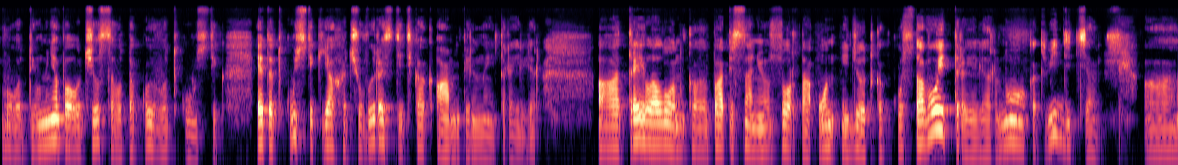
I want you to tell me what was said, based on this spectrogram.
Вот, и у меня получился вот такой вот кустик. Этот кустик я хочу вырастить как ампельный трейлер. А, трейл Алонг э, по описанию сорта, он идет как кустовой трейлер, но, как видите, а,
